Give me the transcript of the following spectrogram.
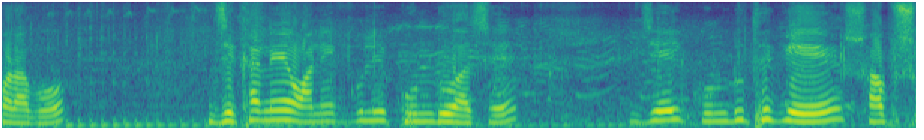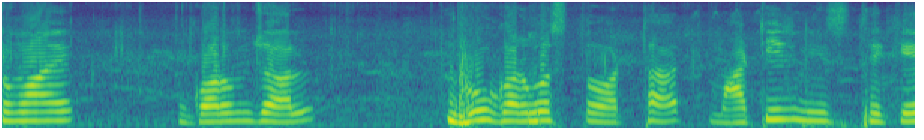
করাবো, যেখানে অনেকগুলি কুণ্ডু আছে। যেই কুণ্ডু থেকে সব সময় গরম জল, ভূগর্ভস্থ অর্থাৎ মাটির নিচ থেকে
